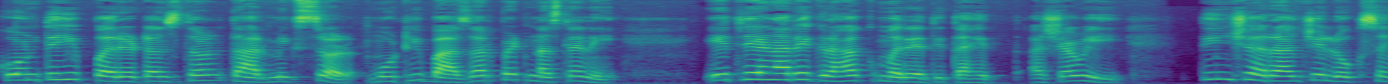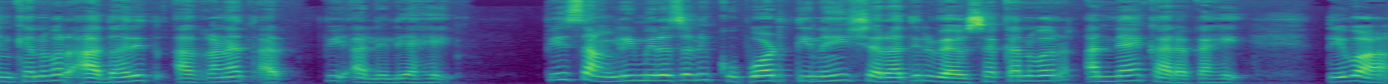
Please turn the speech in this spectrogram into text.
कोणतेही पर्यटन स्थळ धार्मिक स्थळ मोठी बाजारपेठ नसल्याने येथे येणारे ग्राहक मर्यादित आहेत. अशावेळी तीन शहरांचे लोकसंख्यांवर आधारित आकारण्यात आ- फी आलेली आहे. फी सांगली मिरज आणि कुपवाड तीनही शहरातील व्यावसायिकांवर अन्यायकारक आहे. तेव्हा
